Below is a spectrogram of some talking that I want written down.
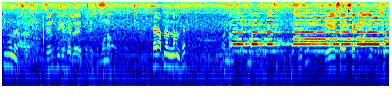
কি মনে হচ্ছে? ট্রেন থেকে ফেলে ফেলেছে মনে হয়। স্যার আপনার নাম স্যার? আমার নাম শেখ মাজেদ হোসেন এএসআই শেখ মাজেদ হোসেন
